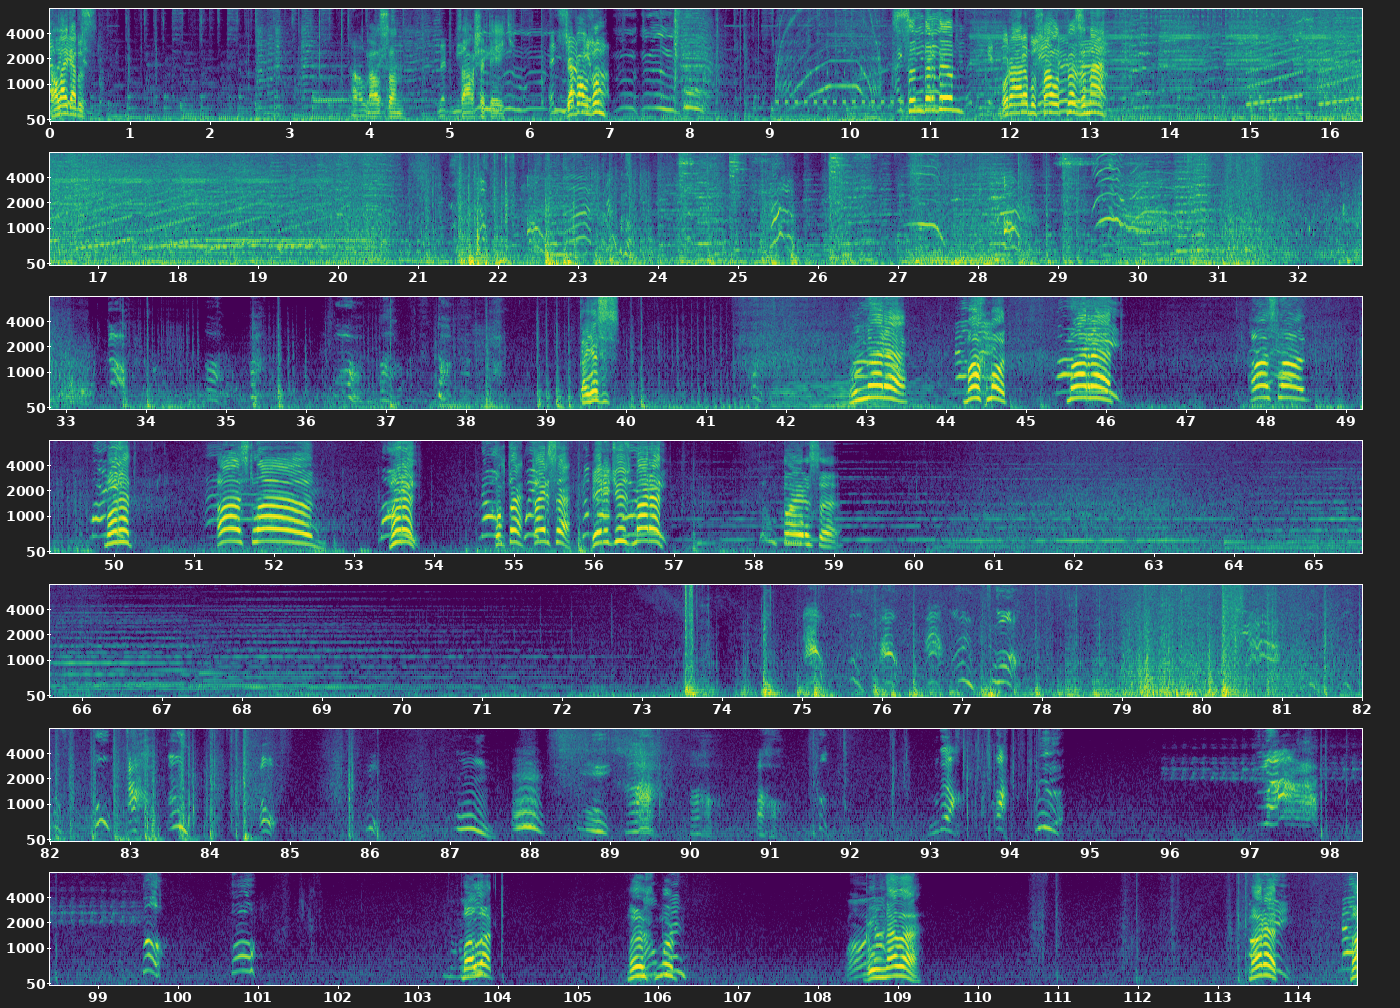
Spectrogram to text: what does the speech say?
Kalay da biz. Malsın. Sağış eteyik. Jaba uzun. Sındırdım. Bora bu sağlık nazına. Kayasız. Mahmut. Marat. Aslan. Marat. Aslan. Marat. Toxta, qayırsa. Beri cüz Marat. Qayırsa.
